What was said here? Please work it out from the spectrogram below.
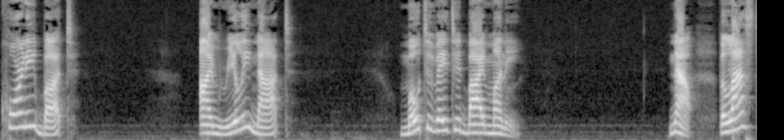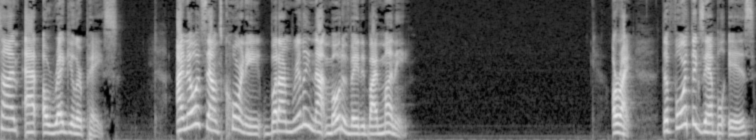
corny, but I'm really not motivated by money. Now, the last time at a regular pace. I know it sounds corny, but I'm really not motivated by money. All right, the fourth example is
